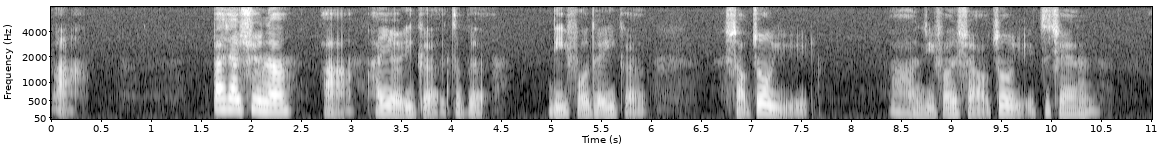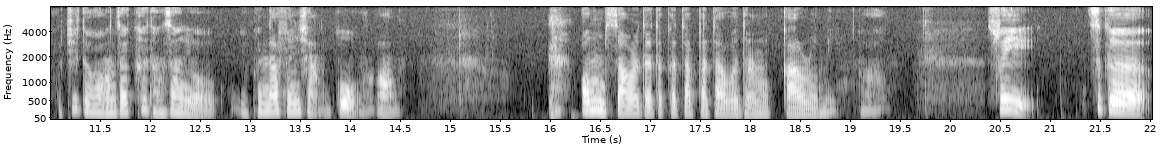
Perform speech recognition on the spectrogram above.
啊。拜下去呢，啊，还有一个这个礼佛的一个小咒语啊，礼佛的小咒语，之前我记得好像在课堂上有有跟他分享过啊。Om Sarada Kata Pada v a d a m g a r m i 啊，所以这个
